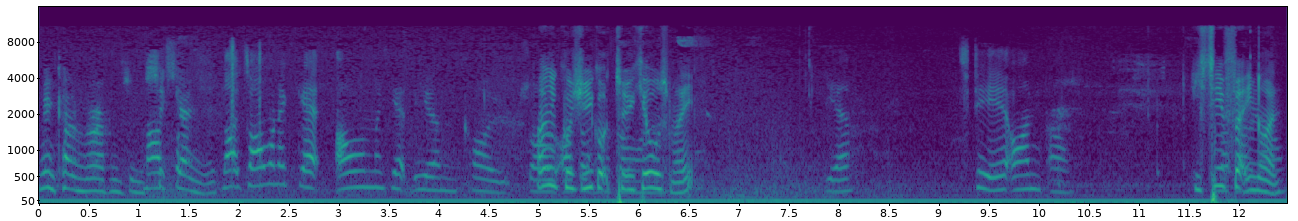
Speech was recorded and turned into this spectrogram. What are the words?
Me and Callum are having some No, sick so- games. No, so I wanna get, I wanna get the um code. So Only I because you got two wanna on kills, mate. Yeah. Tier, I'm. Oh. He's tier no, no, 39.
